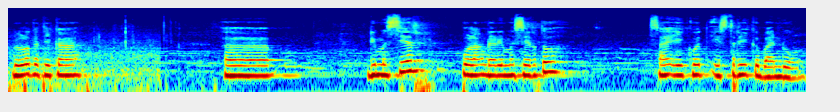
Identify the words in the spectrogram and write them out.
Dulu ketika uh, di Mesir pulang dari Mesir tuh saya ikut istri ke Bandung.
